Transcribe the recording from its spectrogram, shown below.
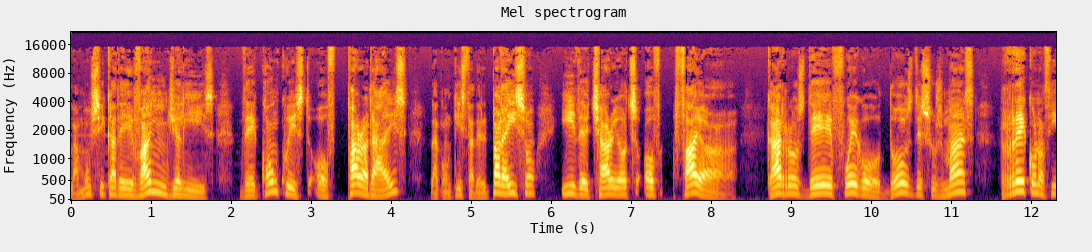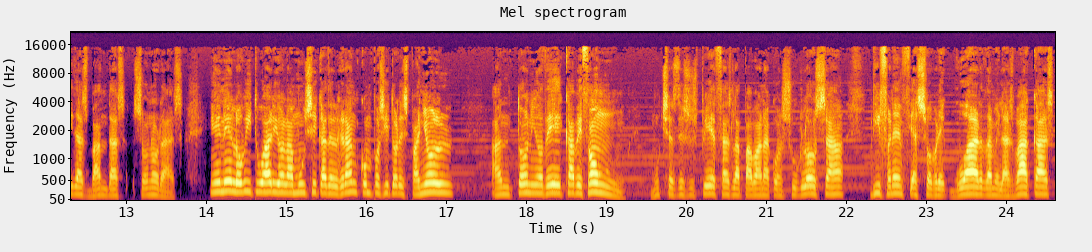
la música de Evangelis, The Conquest of Paradise, La Conquista del Paraíso, y The Chariots of Fire, Carros de Fuego, dos de sus más reconocidas bandas sonoras. En el obituario la música del gran compositor español Antonio de Cabezón, Muchas de sus piezas, La pavana con su glosa, diferencias sobre Guárdame las vacas,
